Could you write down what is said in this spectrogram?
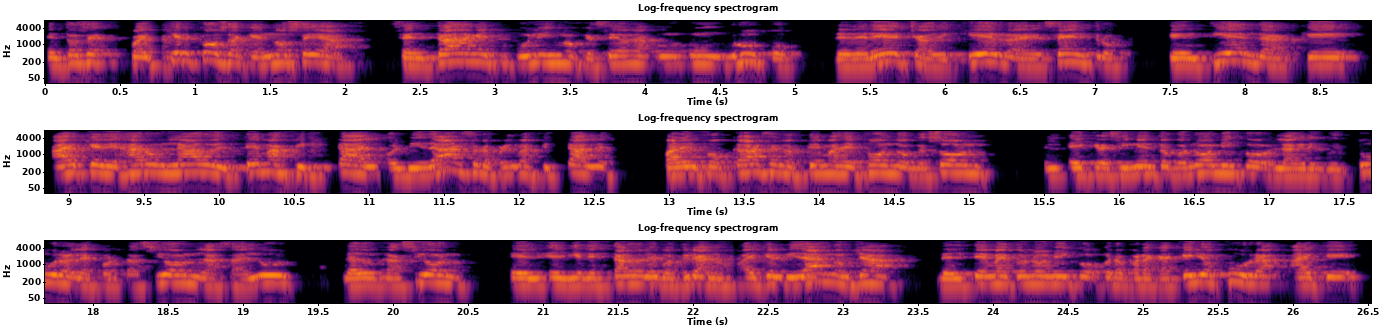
Entonces, cualquier cosa que no sea centrada en el populismo, que sea un, grupo de derecha, de izquierda, de centro, que entienda que hay que dejar a un lado el tema fiscal, olvidarse de los problemas fiscales para enfocarse en los temas de fondo que son el, crecimiento económico, la agricultura, la exportación, la salud, la educación, el, el bienestar de los ecuatorianos. Hay que olvidarnos ya del tema económico, pero para que aquello ocurra hay que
